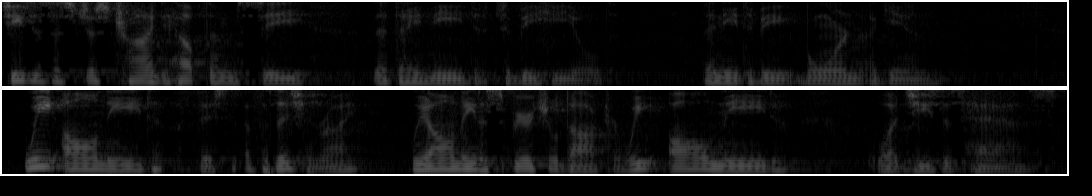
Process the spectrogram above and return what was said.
Jesus is just trying to help them see that they need to be healed. They need to be born again. We all need a physician, right? We all need a spiritual doctor. We all need what Jesus has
